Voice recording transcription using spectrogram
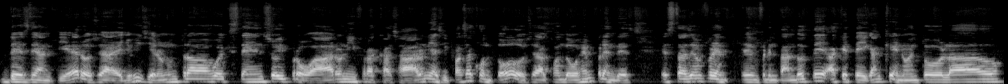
desde antier, o sea, ellos hicieron un trabajo extenso y probaron y fracasaron y así pasa con todo, o sea, cuando vos emprendes, estás enfrentándote a que te digan que no en todo lado,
